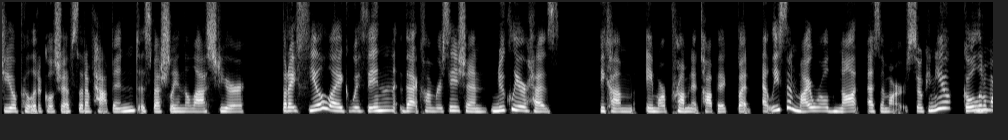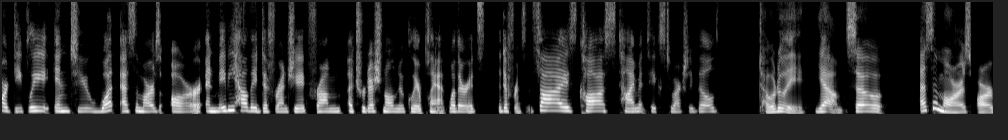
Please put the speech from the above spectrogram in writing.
geopolitical shifts that have happened, especially in the last year. But I feel like within that conversation, nuclear has become a more prominent topic, but at least in my world, not SMRs. So, can you go a little mm. more deeply into what SMRs are and maybe how they differentiate from a traditional nuclear plant, whether it's the difference in size, cost, time it takes to actually build? Totally. Yeah. So, SMRs are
